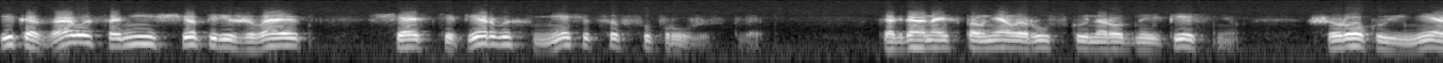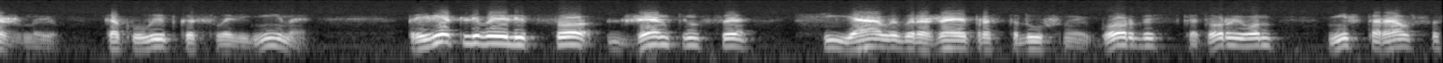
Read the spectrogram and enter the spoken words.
и, казалось, они еще переживают счастье первых месяцев супружества. Когда она исполняла русскую народную песню, широкую и нежную, как улыбка славянина, приветливое лицо Дженкинса сияло, выражая простодушную гордость, которую он не старался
